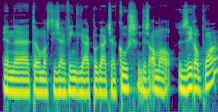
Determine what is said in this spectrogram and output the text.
En uh, Thomas die zei Vingegaard, Pogacar, Koes. Dus allemaal zero point.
